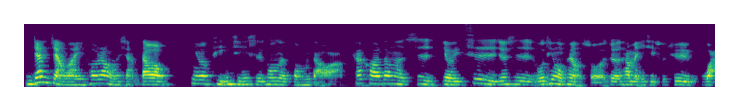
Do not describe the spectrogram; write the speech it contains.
你这样讲完以后，让我想到那个平行时空的东岛啊，他夸张的是有一次，就是我听我朋友说，就是他们一起出去玩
